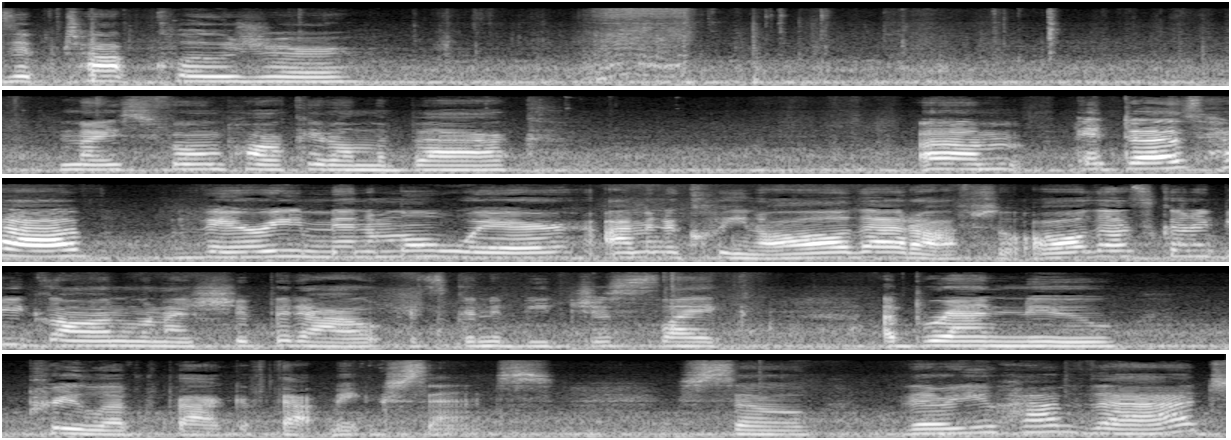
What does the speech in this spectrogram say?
Zip top closure. Nice foam pocket on the back. Um, it does have very minimal wear. I'm to clean all that off. So all that's to be gone when I ship it out. It's to be just like a brand new pre-loved bag, if that makes sense. So there you have that,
